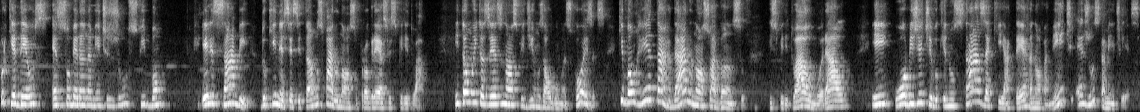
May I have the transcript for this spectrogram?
Porque Deus é soberanamente justo e bom. Ele sabe do que necessitamos para o nosso progresso espiritual. Então, muitas vezes, nós pedimos algumas coisas que vão retardar o nosso avanço espiritual, moral, e o objetivo que nos traz aqui à Terra novamente é justamente esse.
